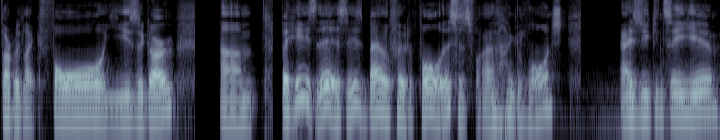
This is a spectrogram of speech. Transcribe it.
probably like four years ago. Um, but here's this: here's Battlefield 4. This is finally launched, as you can see here.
